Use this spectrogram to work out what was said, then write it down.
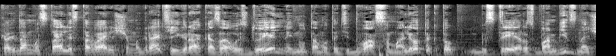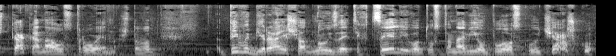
когда мы стали с товарищем играть, и игра оказалась дуэльной, ну там вот эти два самолета, кто быстрее разбомбит, значит, как она устроена, что вот ты выбираешь одну из этих целей, вот установил плоскую чашку,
